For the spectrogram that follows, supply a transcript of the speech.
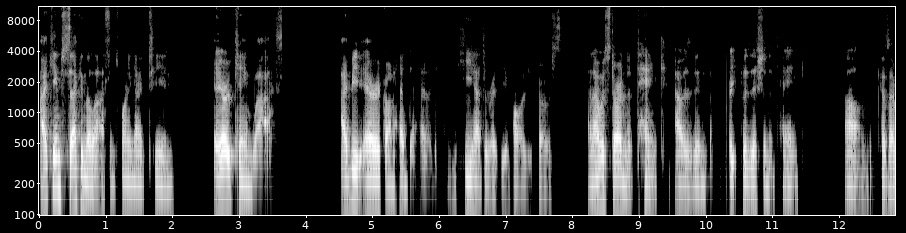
I came second to last in 2019. Eric came last. I beat Eric on head to head. And he had to write the apology post, and I was starting to tank. I was in the right position to tank um, because I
